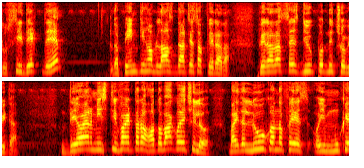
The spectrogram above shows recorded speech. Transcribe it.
টু সি দেখতে the painting of last duchess of Ferrara ফেরারার শেষ ডিউক পত্নীর ছবিটা। দে আর মিস্টিফাইড তারা হতবাক হয়েছিল by the look on the face ওই মুখে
